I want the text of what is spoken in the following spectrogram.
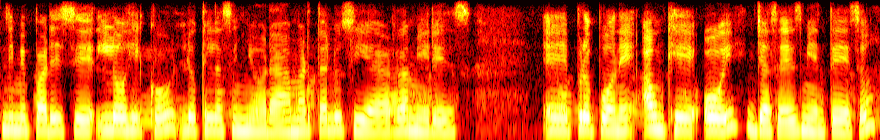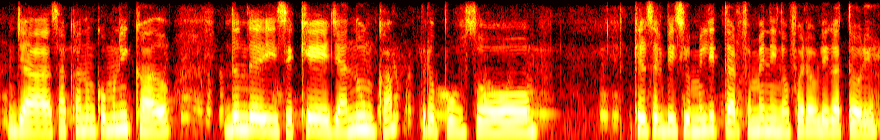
ni me parece lógico lo que la señora Marta Lucía Ramírez eh, propone, aunque hoy ya se desmiente eso, ya sacan un comunicado donde dice que ella nunca propuso que el servicio militar femenino fuera obligatorio,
